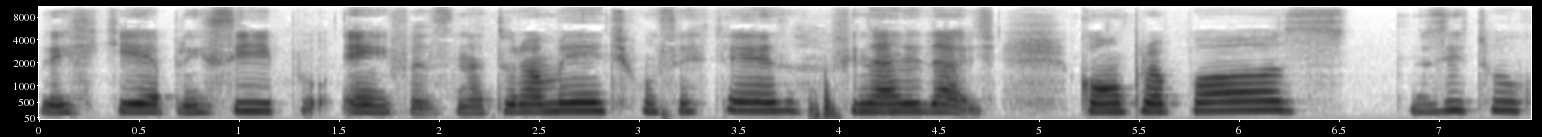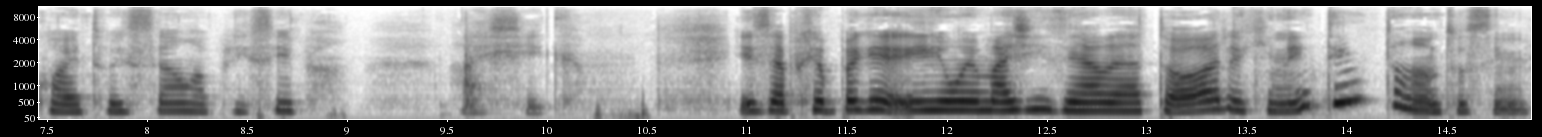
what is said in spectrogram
desde que, a princípio, ênfase, naturalmente, com certeza, finalidade, com o propósito, com a intuição, a princípio. Ai, chega. Isso é porque eu peguei uma imagenzinha aleatória que nem tem tanto, assim.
